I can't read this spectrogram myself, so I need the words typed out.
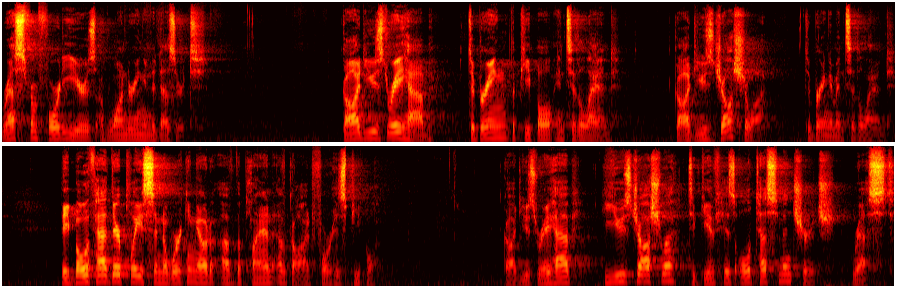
rest from 40 years of wandering in the desert. God used Rahab to bring the people into the land. God used Joshua to bring him into the land. They both had their place in the working out of the plan of God for his people. God used Rahab, he used Joshua to give his Old Testament church rest.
